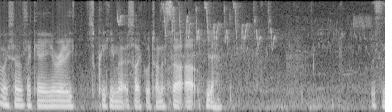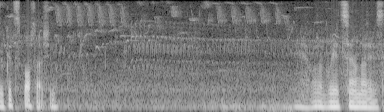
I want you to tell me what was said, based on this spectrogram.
Always sounds like a really squeaky motorcycle trying to start up. Yeah. This is a good spot actually. Yeah, what a weird sound that is.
